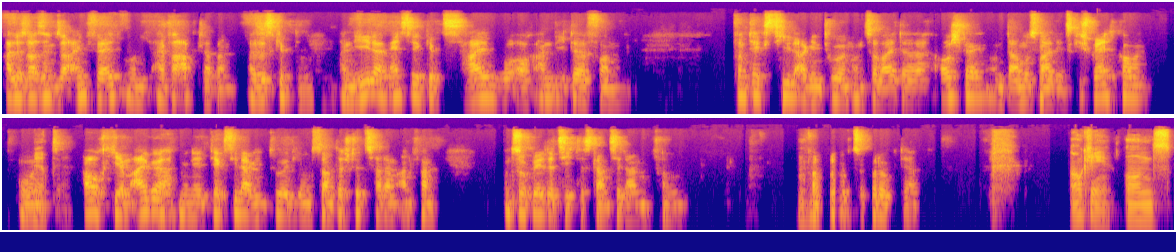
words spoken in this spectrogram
alles, was ihm so einfällt und einfach abklappern. Also es gibt mhm. an jeder Messe gibt es Hallen, wo auch Anbieter von, von Textilagenturen und so weiter ausstellen und da muss man halt ins Gespräch kommen. Und ja. auch hier im Allgäu hatten wir eine Textilagentur, die uns da unterstützt hat am Anfang. Und so bildet sich das Ganze dann von, mhm. von Produkt zu Produkt, ja. Okay, und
